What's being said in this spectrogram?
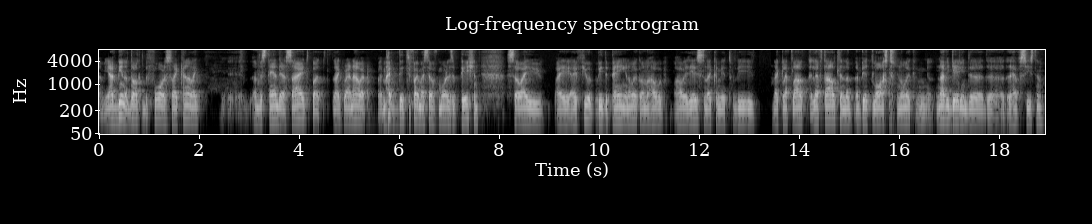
I mean, I've been a doctor before, so I kind of like understand their side, but like right now, I, I might identify myself more as a patient, so I I, I feel a bit the pain, you know, like on how how it is, like I mean, to be like left out, left out, and a, a bit lost, you know, like navigating the the, the health system.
